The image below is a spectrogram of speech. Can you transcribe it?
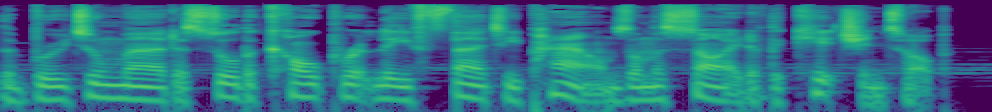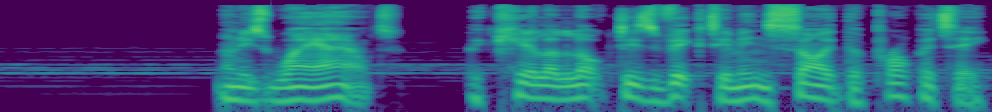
The brutal murder saw the culprit leave £30 on the side of the kitchen top. On his way out, the killer locked his victim inside the property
